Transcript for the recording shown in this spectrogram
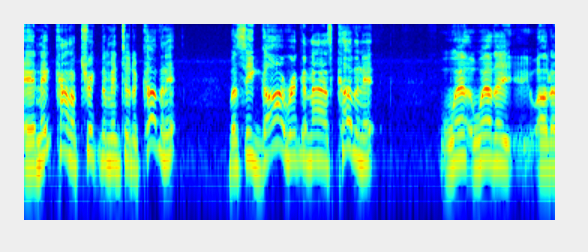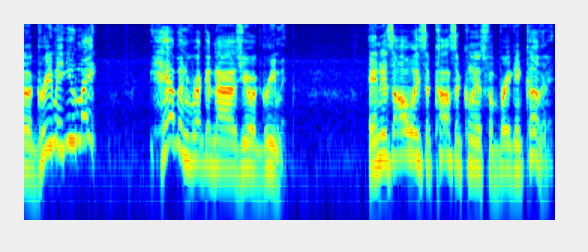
and they kind of tricked them into the covenant. But see, God recognized covenant whether or the agreement you make. Heaven recognized your agreement. And it's always a consequence for breaking covenant.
